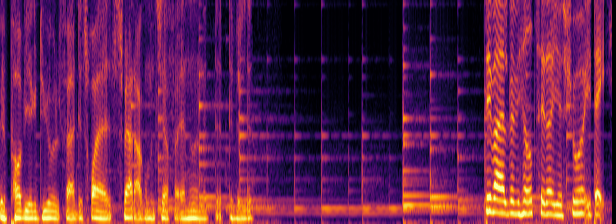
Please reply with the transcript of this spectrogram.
øh, påvirke dyrevelfærd? Det tror jeg er svært at argumentere for andet, end at det vil det. Det var alt, hvad vi havde til dig i Azure i dag.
